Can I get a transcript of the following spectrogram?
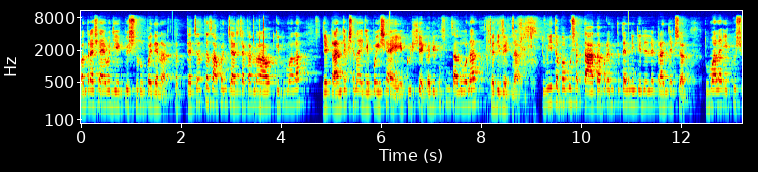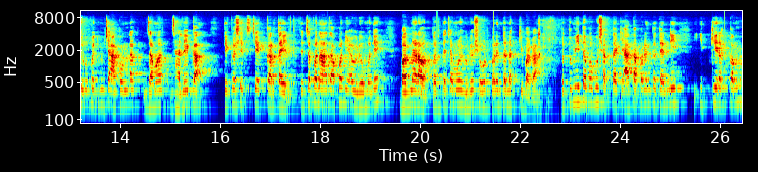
पंधराशे ऐवजी एकवीसशे रुपये देणार. तर त्याच्यातच आपण चर्चा करणार आहोत की तुम्हाला जे ट्रान्झॅक्शन आहे जे पैसे आहे एकवीसशे कधीपासून चालू होणार कधी भेटणार. तुम्ही इथं बघू शकता आतापर्यंत त्यांनी केलेले ट्रान्झॅक्शन तुम्हाला एकवीसशे रुपये तुमच्या अकाउंटला जमा झाले का? ते कसे चेक करता येईल त्याचं पण आज आपण या व्हिडिओमध्ये बघणार आहोत. तर त्याच्यामुळे व्हिडिओ शेवटपर्यंत नक्की बघा. तर तुम्ही इथं बघू शकता की आतापर्यंत त्यांनी इतकी रक्कम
